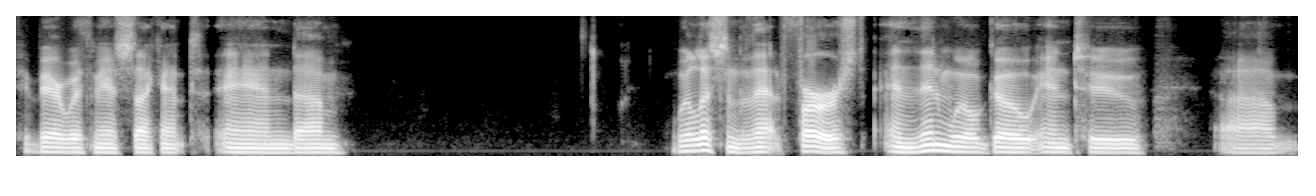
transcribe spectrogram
If you bear with me a second. And um, we'll listen to that first, and then we'll go into, um,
